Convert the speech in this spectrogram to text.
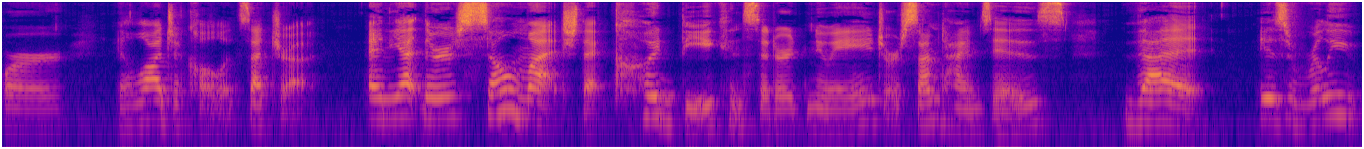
or illogical, etc. And yet there's so much that could be considered new age or sometimes is that is really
